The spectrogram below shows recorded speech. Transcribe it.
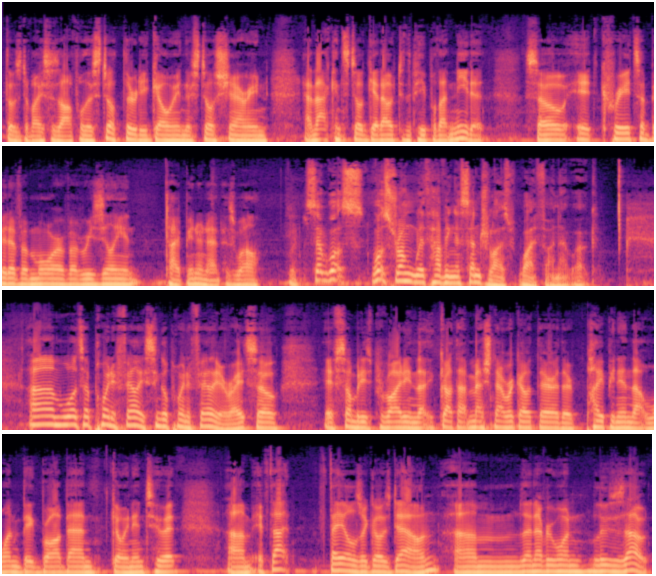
those devices off. Well, there's still 30 going, they're still sharing, and that can still get out to the people that need it. So it creates a bit of a more of a resilient type internet as well. so what's what's wrong with having a centralized Wi-Fi network? Um, well, it's a point of failure, single point of failure, right? So if somebody's providing that, got that mesh network out there, they're piping in that one big broadband going into it. Um, if that fails or goes down, um, then everyone loses out,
